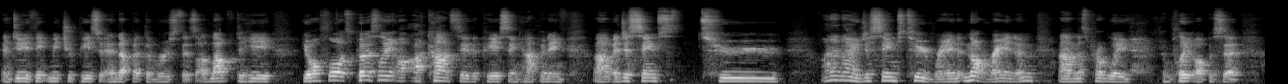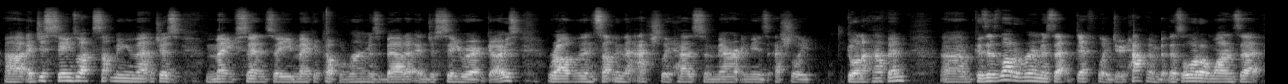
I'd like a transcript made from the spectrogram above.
and do you think Mitchell Pearce will end up at the Roosters? I'd love to hear your thoughts. Personally, I, I can't see the piercing happening. Um, it just seems too I don't know, it just seems too random. Not random, um, that's probably complete opposite. Uh, it just seems like something that just makes sense. So you make a couple of rumors about it and just see where it goes, rather than something that actually has some merit and is actually going to happen. Because um, there's a lot of rumors that definitely do happen, but there's a lot of ones that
